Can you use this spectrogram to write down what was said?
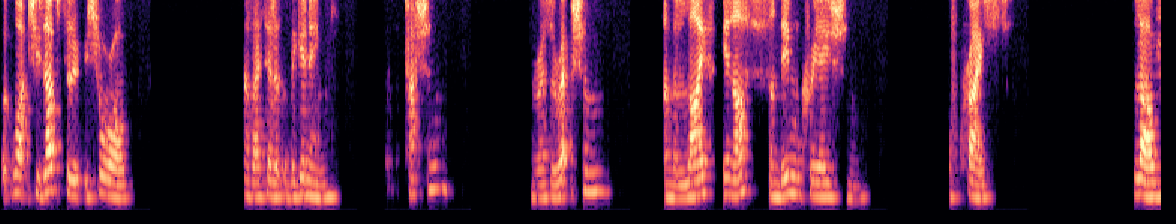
But what she's absolutely sure of, as I said at the beginning, passion, resurrection, and the life in us and in creation of Christ. Love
